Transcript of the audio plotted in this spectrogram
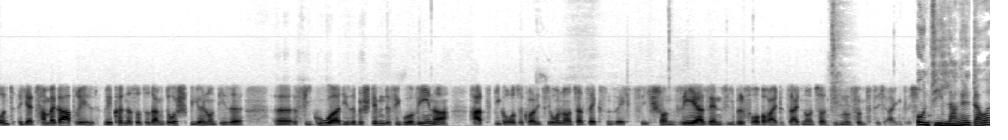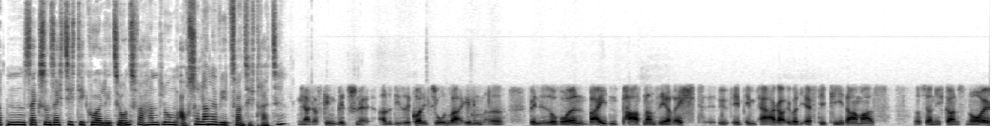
Und jetzt haben wir Gabriel. Wir können das sozusagen durchspielen und diese äh, Figur, diese bestimmende Figur Wehner, hat die Große Koalition 1966 schon sehr sensibel vorbereitet, seit 1957 eigentlich. Und wie lange dauerten 66 die Koalitionsverhandlungen? Auch so lange wie 2013? Ja, das ging blitzschnell. Also diese Koalition war eben, äh, wenn Sie so wollen, beiden Partnern sehr recht, im, im Ärger über die FDP damals. Das ist ja nicht ganz neu.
